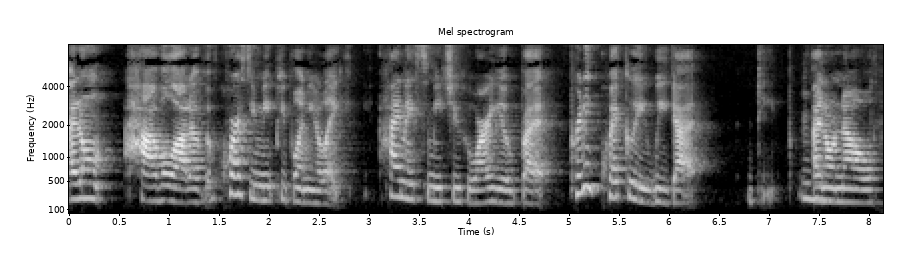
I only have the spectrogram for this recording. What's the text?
I don't have a lot of of course you meet people and you're like, "Hi, nice to meet you. Who are you?" but pretty quickly we get deep. Mm-hmm. I don't know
